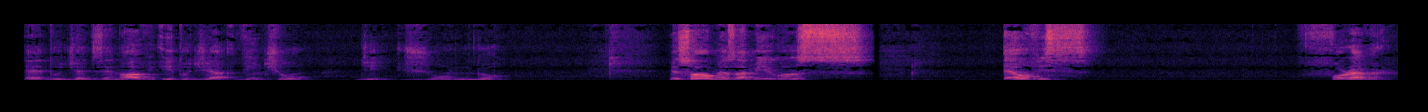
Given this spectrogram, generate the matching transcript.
É, do dia 19 e do dia 21 de junho. Pessoal, meus amigos, Elvis Forever.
